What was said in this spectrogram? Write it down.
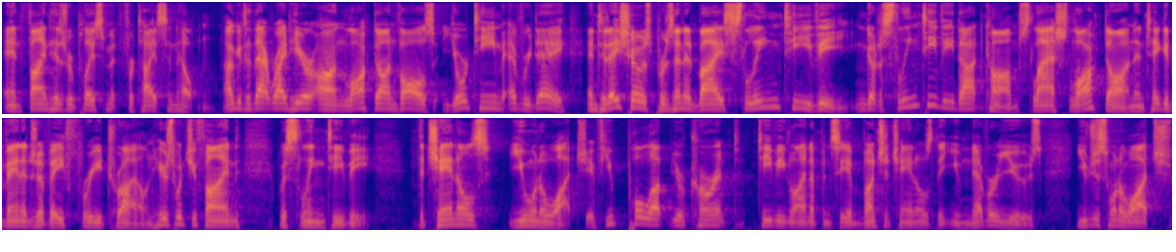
and find his replacement for Tyson Helton? I'll get to that right here on Locked On Vols, your team every day. And today's show is presented by Sling TV. You can go to slingtv.com slash locked on and take advantage of a free trial. And here's what you find with Sling TV the channels you want to watch. If you pull up your current TV lineup and see a bunch of channels that you never use, you just want to watch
